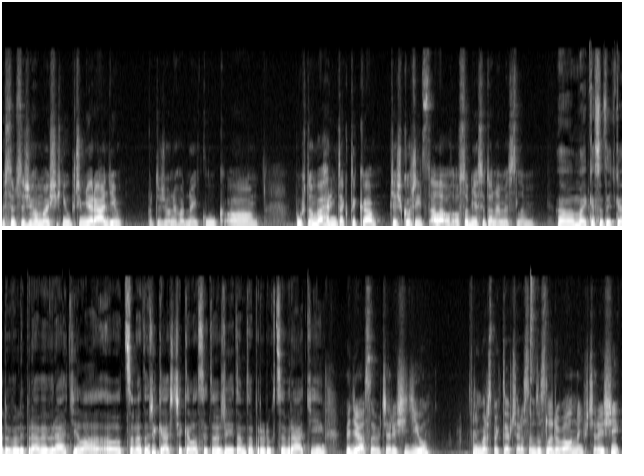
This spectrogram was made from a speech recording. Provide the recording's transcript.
Myslím si, že ho mají všichni upřímně rádi, protože on je hodný kluk. A pokud tom herní taktika, těžko říct, ale osobně si to nemyslím. Majka se teďka do Vily právě vrátila. Co na to říkáš? Čekala si to, že ji tam ta produkce vrátí? Viděla jsem včerejší díl, nebo respektive včera jsem to sledovala, není včerejší.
